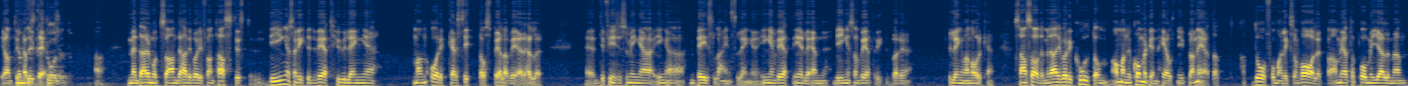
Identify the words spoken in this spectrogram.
Vi har inte Ja, men det är kapacitet. Men däremot sa han det hade varit fantastiskt. Det är ingen som riktigt vet hur länge man orkar sitta och spela VR heller. Eh, Det finns ju som inga, inga baselines längre. Ingen vet, eller ännu, det är ingen som vet riktigt vad det hur länge man orkar. Så han sa det, men det hade varit coolt om, om man nu kommer till en helt ny planet, att, att då får man liksom valet. Ja, men jag tar på mig hjälmen,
